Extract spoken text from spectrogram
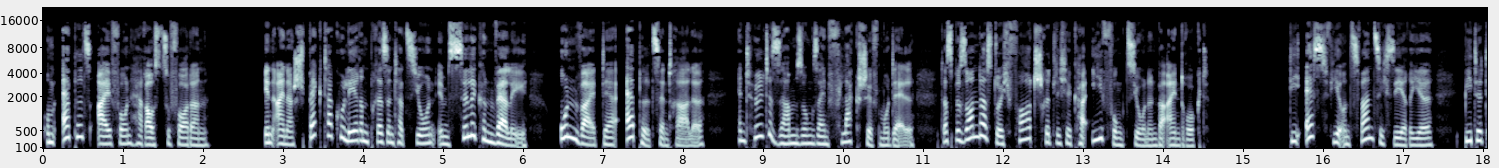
um Apples iPhone herauszufordern. In einer spektakulären Präsentation im Silicon Valley Unweit der Apple-Zentrale enthüllte Samsung sein Flaggschiffmodell, das besonders durch fortschrittliche KI-Funktionen beeindruckt. Die S24-Serie bietet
